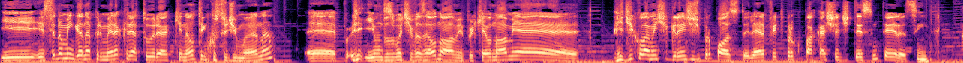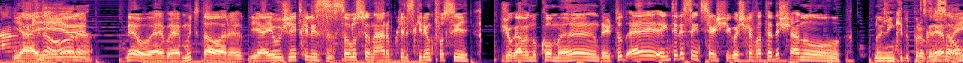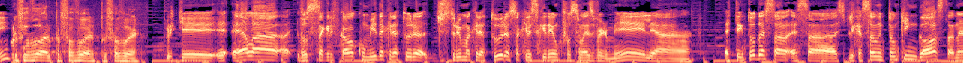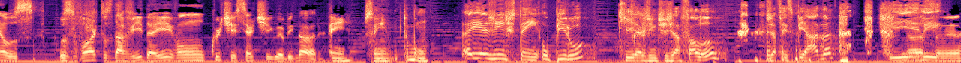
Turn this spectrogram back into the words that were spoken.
E, e, se não me engano, é a primeira criatura que não tem custo de mana. é, e um dos motivos é o nome, porque o nome é ridiculamente grande de propósito. Ele era feito pra ocupar a caixa de texto inteira, assim. e Ah, aí. que da hora. Meu, é, é muito da hora. E aí o jeito que eles solucionaram, porque eles queriam que fosse jogava no Commander, tudo. É, é interessante esse artigo. Acho que eu vou até deixar no, no link do programa aí. Por favor, por favor, por favor. Porque ela. Você sacrificava comida, a criatura. destruía uma criatura, só que eles queriam que fosse mais vermelha. É, tem toda essa, essa explicação. Então, quem gosta, né? Os, os vortos da vida aí vão curtir esse artigo. É bem da hora. Sim, sim, muito bom. Aí a gente tem o Peru, que a gente já falou, já fez piada. E ele meu.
